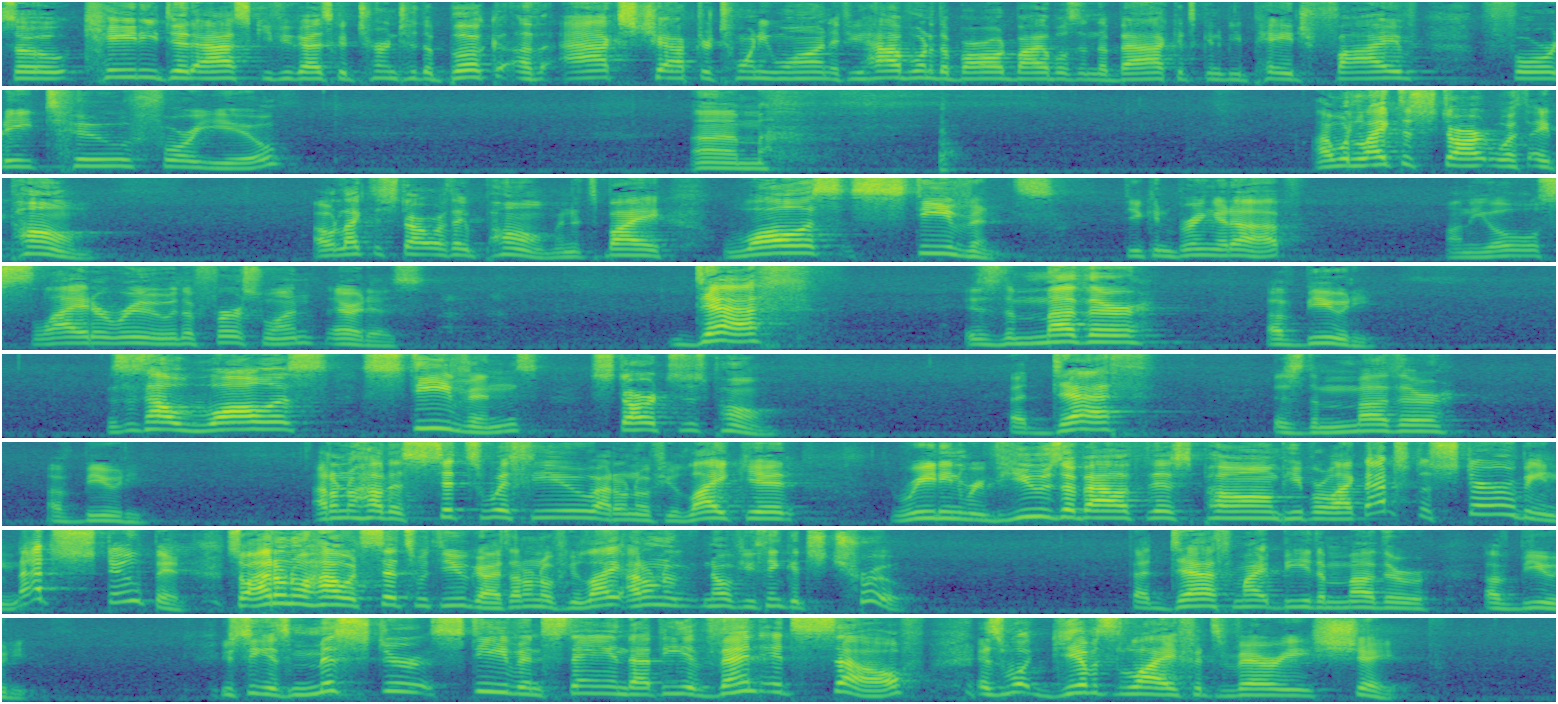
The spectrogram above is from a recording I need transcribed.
So, Katie did ask if you guys could turn to the book of Acts, chapter 21. If you have one of the borrowed Bibles in the back, it's going to be page 542 for you. Um, I would like to start with a poem. I would like to start with a poem, and it's by Wallace Stevens. If you can bring it up on the old slideroo, the first one, there it is. Death is the mother of beauty. This is how Wallace Stevens starts his poem. That death is the mother of beauty. I don't know how this sits with you. I don't know if you like it. Reading reviews about this poem, people are like, that's disturbing. That's stupid. So I don't know how it sits with you guys. I don't know if you like, I don't know if you think it's true that death might be the mother of beauty. You see, is Mr. Stevens saying that the event itself is what gives life its very shape?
